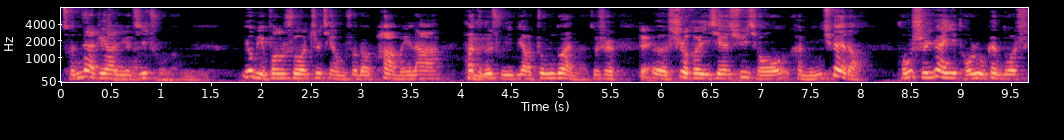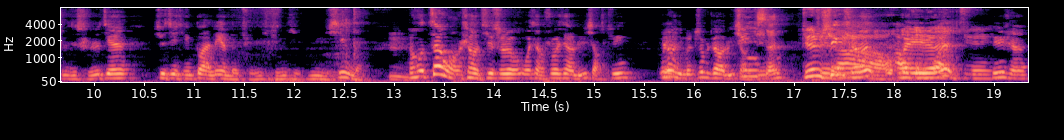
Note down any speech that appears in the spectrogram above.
存在这样一个基础了。嗯，又比方说之前我们说的帕梅拉，它可能属于比较中段的，就是对呃适合一些需求很明确的，同时愿意投入更多时时间去进行锻炼的群群体，女性的。嗯。然后再往上，其实我想说一下吕小军，不知道你们知不知道吕小军？军神。军军神美人。军。军神，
